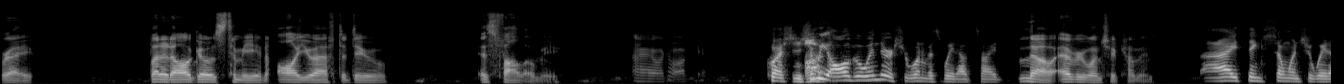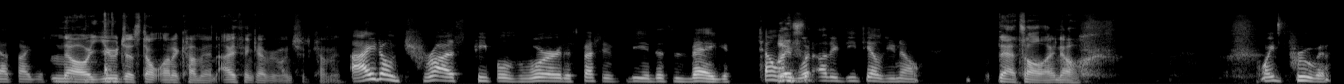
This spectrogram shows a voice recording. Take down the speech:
Right. But it all goes to me, and all you have to do is follow me. I would walk you. Question: Should we uh, all go in there, or should one of us wait outside? No, everyone should come in. I think someone should wait outside. Just No, you just don't want to come in. I think everyone should come in. I don't trust people's word, especially if being this is vague. Tell me I tr- what other details you know. That's all I know. Point proven.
